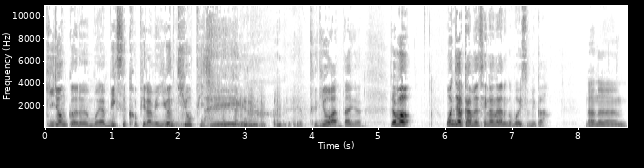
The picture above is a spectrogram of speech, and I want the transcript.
기존 거는 뭐야 믹스 커피라면 이건 TOP지. 드디어 왔다. 이거. 저뭐 원자력 하면 생각나는 거 뭐 있습니까? 나는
